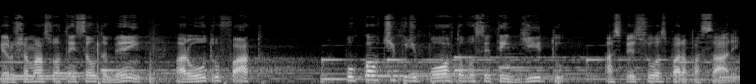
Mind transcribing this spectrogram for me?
Quero chamar sua atenção também para outro fato. Por qual tipo de porta você tem dito às pessoas para passarem?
